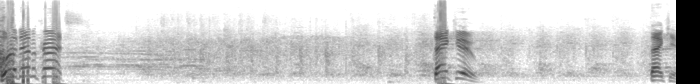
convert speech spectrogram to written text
Hello, Democrats. Thank you. Thank you.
